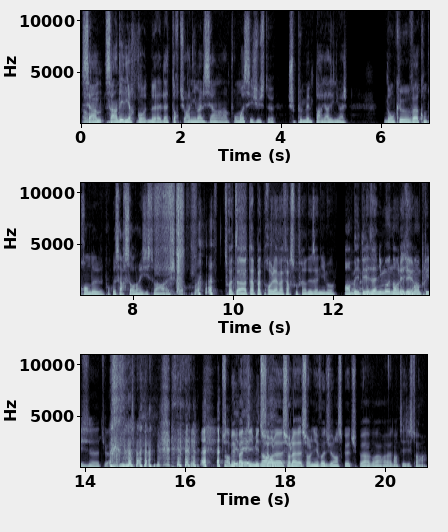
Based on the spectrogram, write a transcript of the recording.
c'est ouais. un, c'est un délire. La, la torture animale, c'est un, pour moi, c'est juste, euh, je peux même pas regarder une image. Donc, euh, va comprendre pourquoi ça ressort dans les histoires. euh, je sais pas. Toi, t'as t'as pas de problème à faire souffrir des animaux en BD. Les animaux, non, En les BD, humains hein. plus, euh, tu vois. tu te en mets pas de limite non. sur le, sur, la, sur le niveau de violence que tu peux avoir euh, dans tes histoires.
